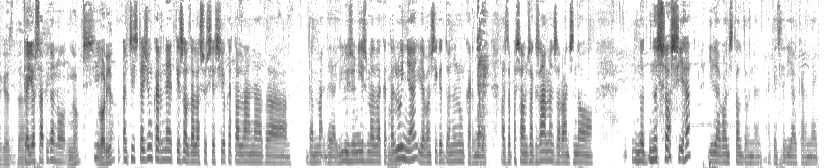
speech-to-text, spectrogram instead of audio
aquesta... Que jo sàpiga, no. No? Sí, Glòria? Existeix un carnet que és el de l'Associació Catalana de de, ma- d'il·lusionisme de Catalunya, i llavors sí que et donen un carnet. Has de passar uns exàmens, abans no, no, no és sòcia, i llavors te'l donen. Aquest seria el carnet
